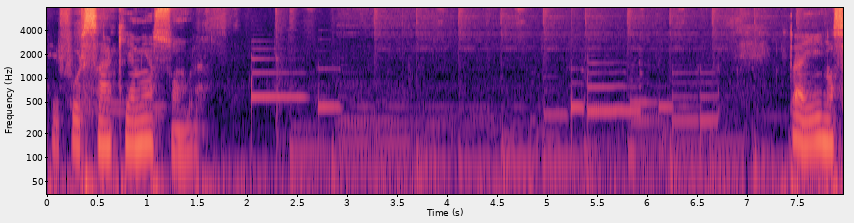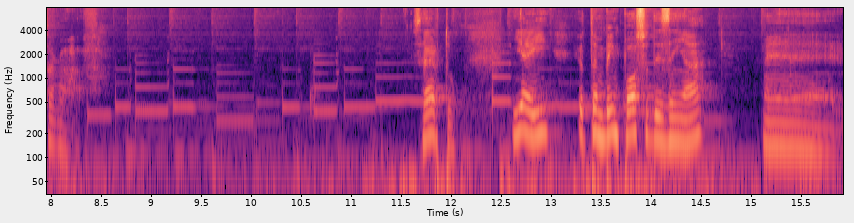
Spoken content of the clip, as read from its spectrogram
reforçar aqui a minha sombra. Tá aí nossa garrafa. Certo? E aí eu também posso desenhar é,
